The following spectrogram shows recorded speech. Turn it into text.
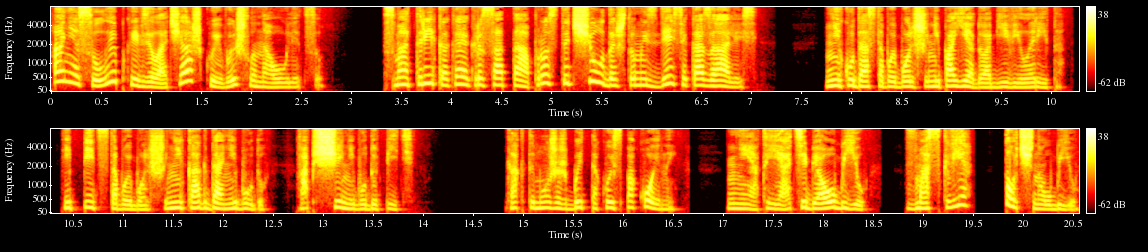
Аня с улыбкой взяла чашку и вышла на улицу. «Смотри, какая красота! Просто чудо, что мы здесь оказались!» «Никуда с тобой больше не поеду», — объявила Рита. И пить с тобой больше никогда не буду. Вообще не буду пить. Как ты можешь быть такой спокойной? Нет, я тебя убью. В Москве точно убью.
